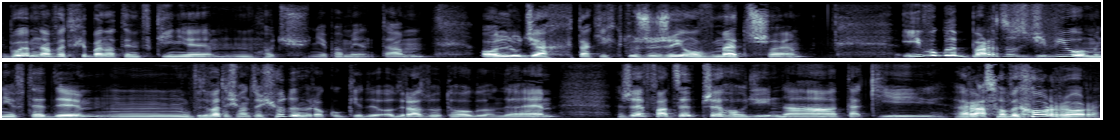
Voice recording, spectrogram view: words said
Byłem nawet chyba na tym w kinie, choć nie pamiętam, o ludziach takich, którzy żyją w metrze. I w ogóle bardzo zdziwiło mnie wtedy, w 2007 roku, kiedy od razu to oglądałem, że facet przechodzi na taki rasowy horror.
